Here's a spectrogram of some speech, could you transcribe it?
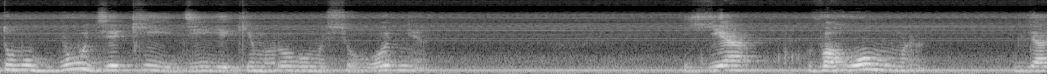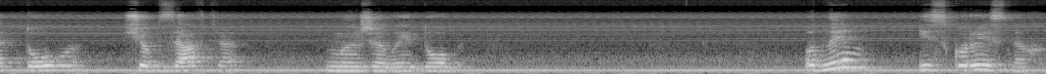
Тому, будь-які дії, які ми робимо сьогодні, є вагомими для того, щоб завтра ми жили добре. Одним із корисних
